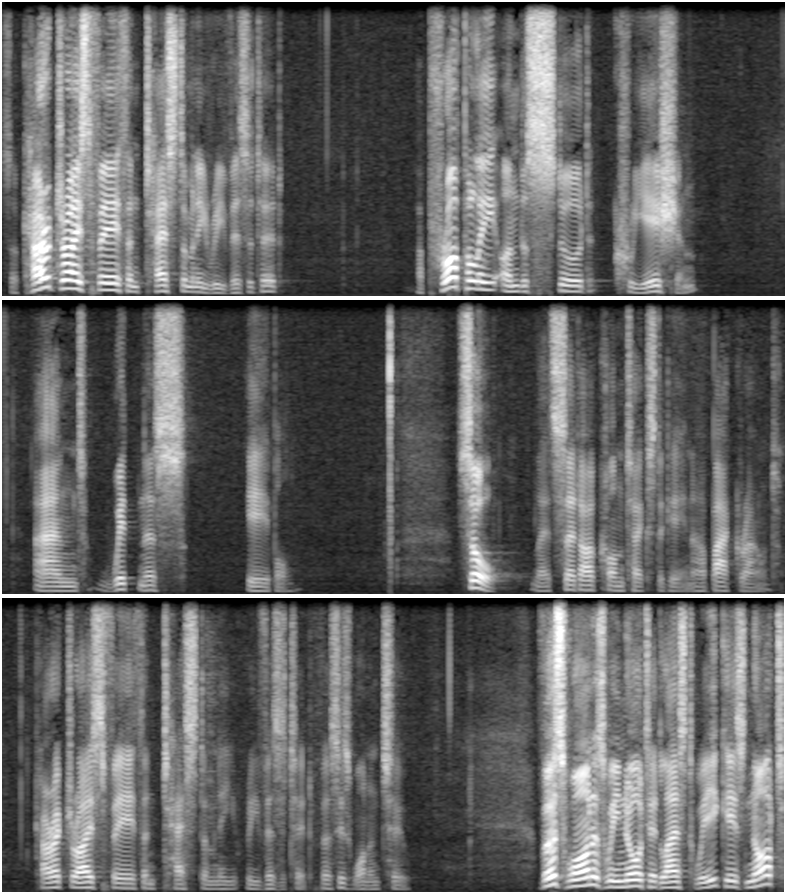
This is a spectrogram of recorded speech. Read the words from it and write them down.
So, characterized faith and testimony revisited, a properly understood creation, and witness Abel. So, let's set our context again, our background. Characterized faith and testimony revisited, verses 1 and 2. Verse 1, as we noted last week, is not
